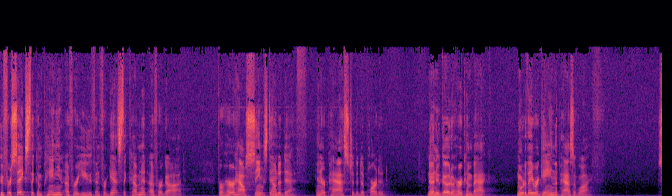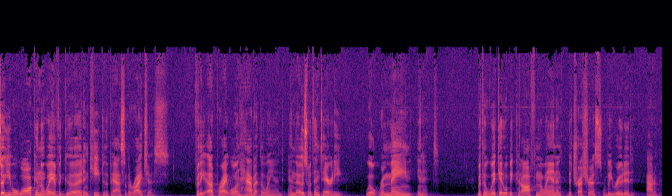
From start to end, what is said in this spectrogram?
who forsakes the companion of her youth and forgets the covenant of her God. For her house sinks down to death, and her paths to the departed. None who go to her come back, nor do they regain the paths of life. So you will walk in the way of the good and keep to the paths of the righteous. For the upright will inhabit the land, and those with integrity will remain in it. But the wicked will be cut off from the land, and the treacherous will be rooted out of it.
